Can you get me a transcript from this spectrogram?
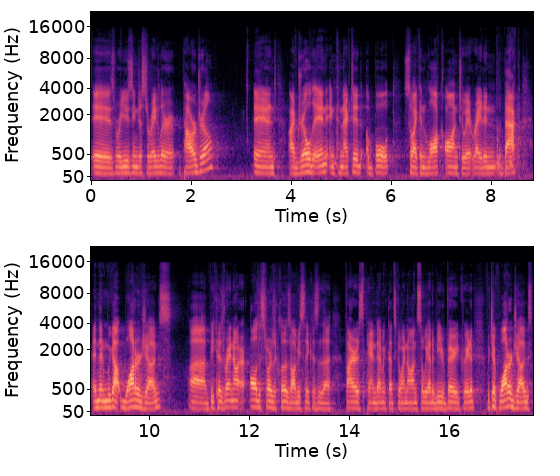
is we're using just a regular power drill and I've drilled in and connected a bolt so I can lock onto it right in the back. And then we got water jugs uh, because right now all the stores are closed, obviously, because of the virus pandemic that's going on. So we had to be very creative. We took water jugs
